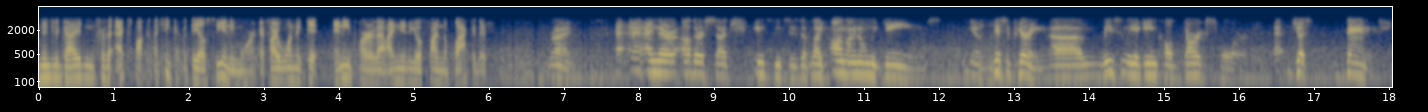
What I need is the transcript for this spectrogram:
Ninja Gaiden for the Xbox. I can't get the DLC anymore. If I want to get any part of that, I need to go find the Black Edition. Right. And there are other such instances of like online only games, you know, Mhm. disappearing. Uh, recently, a game called Darkspore uh, just vanished.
